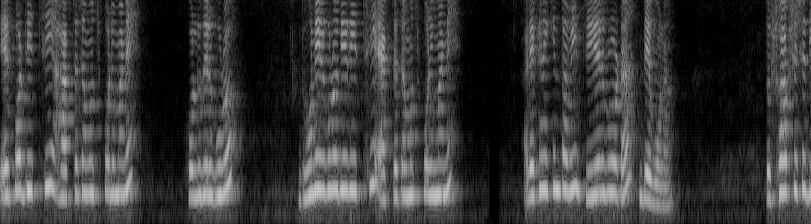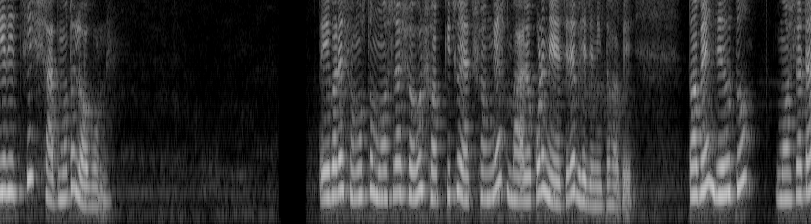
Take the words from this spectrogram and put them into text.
এরপর দিচ্ছি হাফ চা চামচ পরিমাণে হলুদের গুঁড়ো ধনের গুঁড়ো দিয়ে দিচ্ছি এক চা চামচ পরিমাণে। আর এখানে কিন্তু আমি জিরের গুঁড়োটা দেব না। তো সব শেষে দিয়ে দিচ্ছি স্বাদ মতো লবণ। তো এবারে সমস্ত মশলা সহ সব কিছু একসঙ্গে ভালো করে নেড়েচেড়ে ভেজে নিতে হবে। তবে যেহেতু মশলাটা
